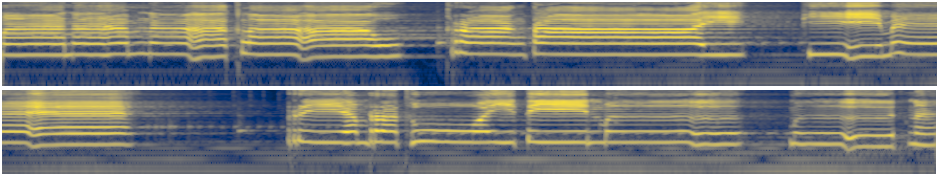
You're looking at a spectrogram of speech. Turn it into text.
มาน้ำหน้าคลาวครางตาย พี่แม่ เรียมระถวยตีนมือ มืดหน้า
